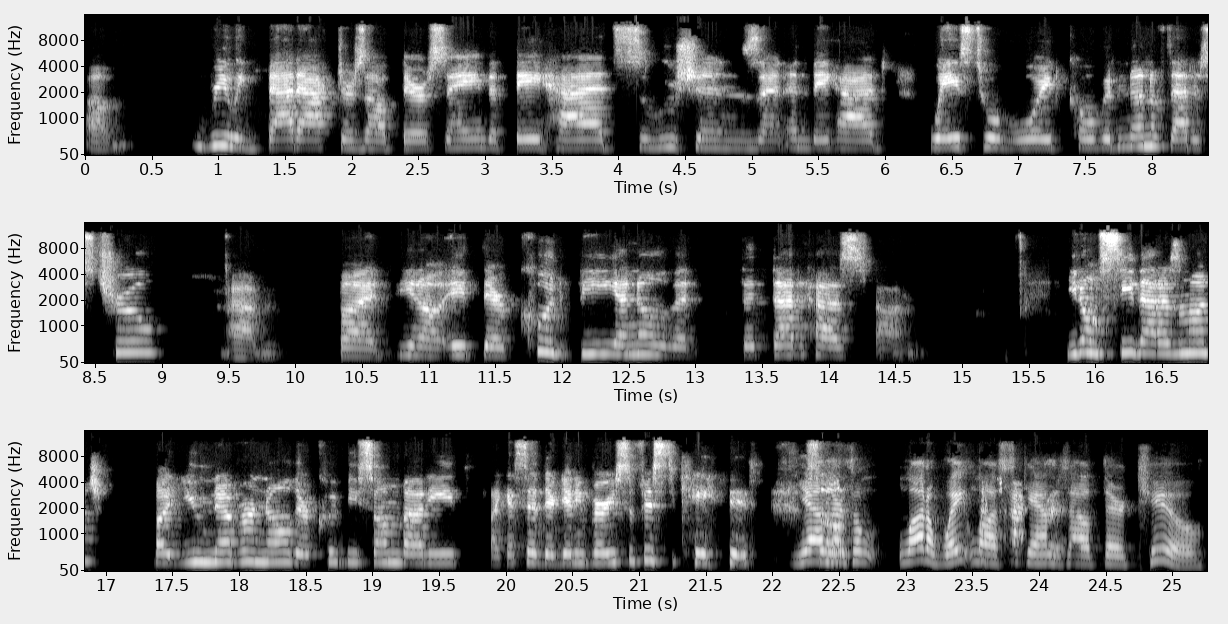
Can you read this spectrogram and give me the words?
um, really bad actors out there saying that they had solutions and, and they had ways to avoid COVID. None of that is true. Um, but you know, it, there could be. I know that that that has. Um, you don't see that as much, but you never know. There could be somebody. Like I said, they're getting very sophisticated. Yeah, so, there's a lot of weight loss scams out there too.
